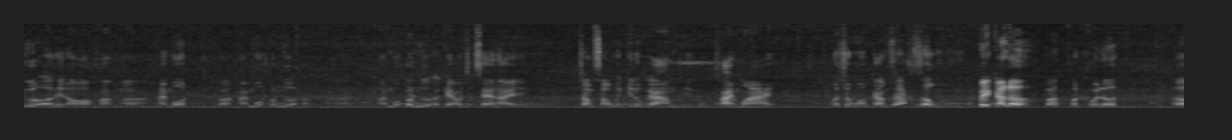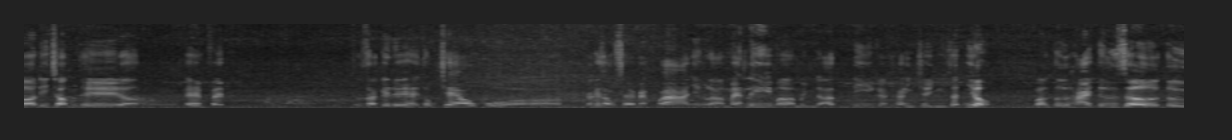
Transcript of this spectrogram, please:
ngựa thì nó khoảng ờ, uh, 21 và 21 con ngựa. Ờ, uh, 21 con ngựa kéo chiếc xe này 160 kg thì cũng thoải mái. Nói chung có cảm giác giống PKL và vâng, phân khối lớn. Uh, đi chậm thì uh, êm phết ra cái hệ thống treo của các cái dòng xe Vespa như là Medley mà mình đã đi các hành trình rất nhiều. Và từ 24 giờ từ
